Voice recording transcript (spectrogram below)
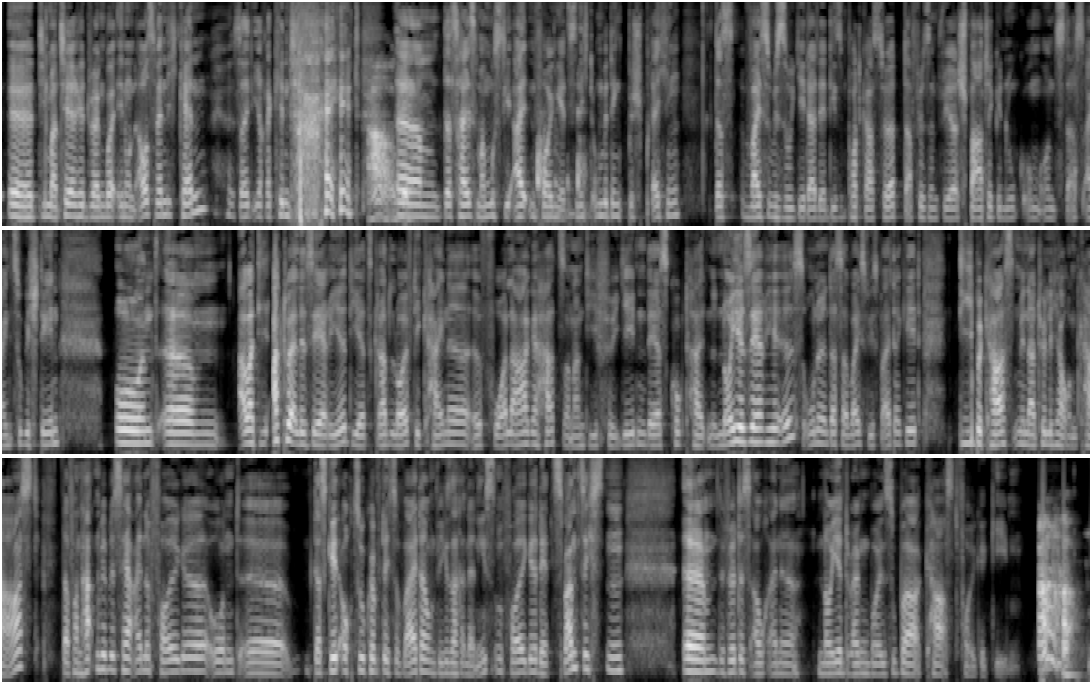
äh, die Materie Dragon Ball in- und auswendig kennen, seit ihrer Kindheit. Ah, okay. ähm, das heißt, man muss die alten Folgen jetzt nicht unbedingt besprechen. Das weiß sowieso jeder, der diesen Podcast hört. Dafür sind wir Sparte genug, um uns das einzugestehen. Und ähm, aber die aktuelle Serie, die jetzt gerade läuft, die keine äh, Vorlage hat, sondern die für jeden, der es guckt, halt eine neue Serie ist, ohne dass er weiß, wie es weitergeht, die becasten wir natürlich auch im Cast. Davon hatten wir bisher eine Folge und äh, das geht auch zukünftig so weiter. Und wie gesagt, in der nächsten Folge, der 20. Ähm, wird es auch eine neue Dragon Ball Super Cast Folge geben. Aha.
